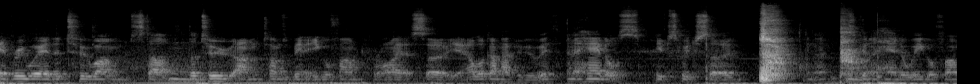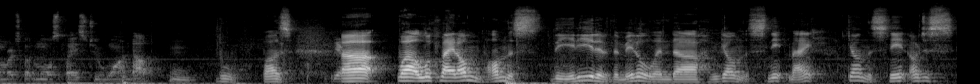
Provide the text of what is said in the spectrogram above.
everywhere the two um start Mm. the two um times have been at Eagle Farm prior. So yeah, look, I'm happy to be with, and it handles Ipswich. So you know, it's going to handle Eagle Farm where it's got more space to wind up. Ooh, buzz. Yep. Uh, well, look, mate. I'm I'm the the idiot of the middle, and uh, I'm going the snit, mate. Going the snit. I'll just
